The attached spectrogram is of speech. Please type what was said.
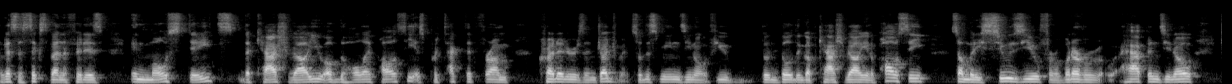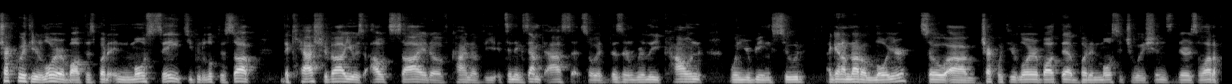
I guess the sixth benefit is in most states, the cash value of the whole life policy is protected from creditors and judgment. So this means, you know, if you've been building up cash value in a policy, somebody sues you for whatever happens, you know, check with your lawyer about this. But in most states, you could look this up. The cash value is outside of kind of it's an exempt asset, so it doesn't really count when you're being sued. Again, I'm not a lawyer, so um, check with your lawyer about that. But in most situations, there's a lot of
